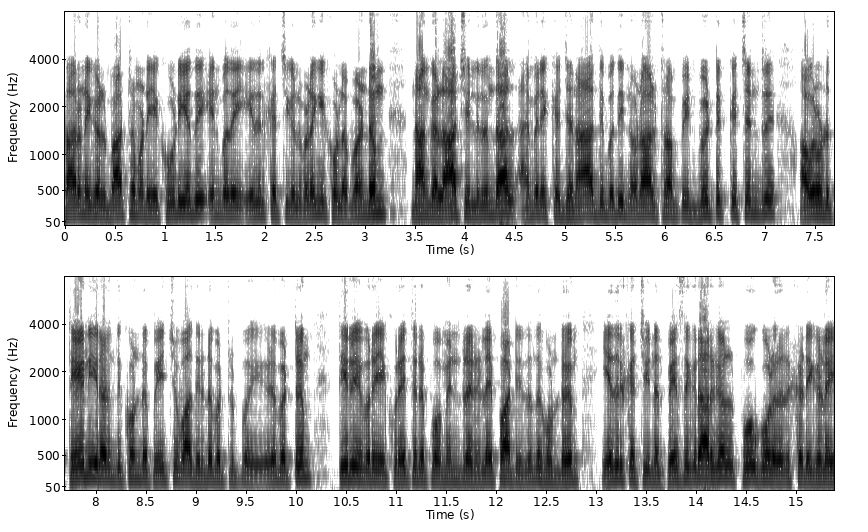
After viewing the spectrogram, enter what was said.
காரணிகள் மாற்றமடையக்கூடியது என்பதை எதிர்க்கட்சிகள் விளங்கிக் கொள்ள வேண்டும். நாங்கள் ஆட்சியில் இருந்தால் அமெரிக்க ஜனாதிபதி டொனால்டு டிரம்பின் வீட்டுக்கு சென்று அவரோடு தேநீர் அணிந்து கொண்டு பேச்சுவார்த்தை ஈடுபட்டு ஈடுபட்டு தீர்வு வரையை குறைத்திருப்போம் என்ற நிலைப்பாட்டில் இருந்து கொண்டு எதிர்க்கட்சியினர் பேசுகிறார்கள். பூகோள நெருக்கடிகளை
